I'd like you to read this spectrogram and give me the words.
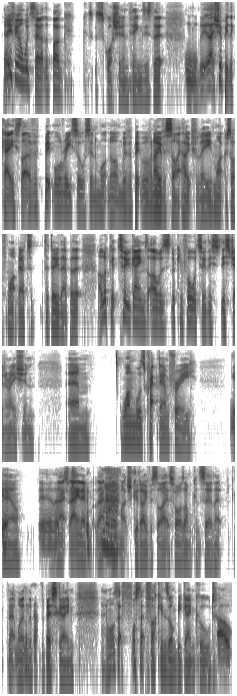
The only thing I would say about the bug squashing and things is that Mm. that should be the case. Like with a bit more resourcing and whatnot, and with a bit more of an oversight, hopefully Microsoft might be able to, to do that. But I look at two games that I was looking forward to this this generation. Um, one was Crackdown Three. Yeah. Now, Yeah, that that ain't had, that weren't much good oversight as far as I'm concerned. That that weren't the, the best game. And what was that? What's that fucking zombie game called? oh,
